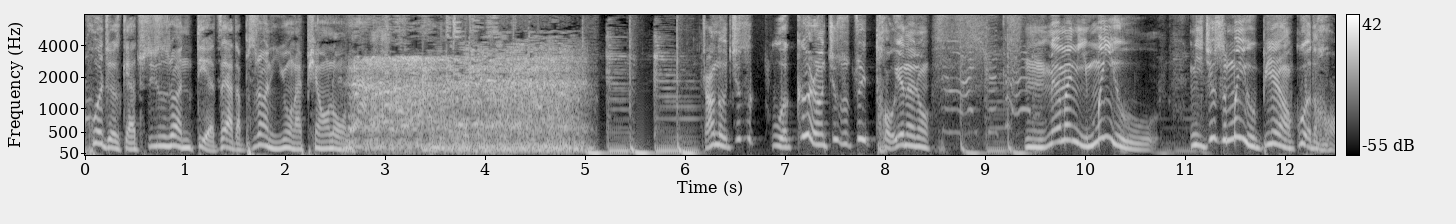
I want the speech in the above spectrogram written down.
或者干脆就是让你点赞的，不是让你用来评论的。真的，就是我个人就是最讨厌那种，嗯，明明你没有，你就是没有别人过得好，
